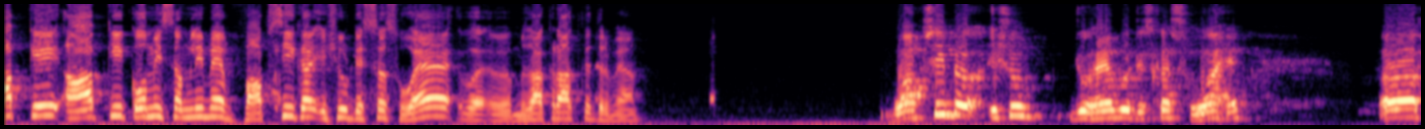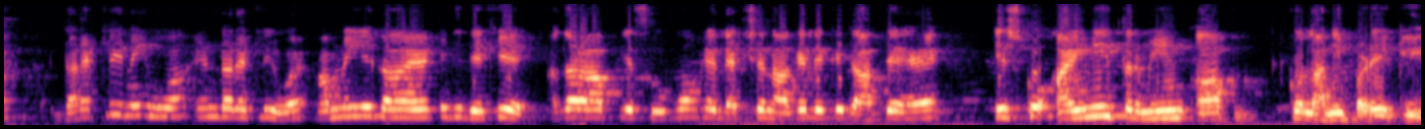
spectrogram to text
आपके, आपकी कौमी असम्बली में वापसी का इशू डिस्कस हुआ है मुजाकर के दरमियान? वापसी पे इशू जो है वो डिस्कस हुआ है। डायरेक्टली नहीं हुआ इनडायरेक्टली हुआ है। हमने ये कहा है कि जी देखिए, अगर आप ये सूबों के इलेक्शन आगे लेके जाते हैं, इसको आईनी तरमीम आपको लानी पड़ेगी।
